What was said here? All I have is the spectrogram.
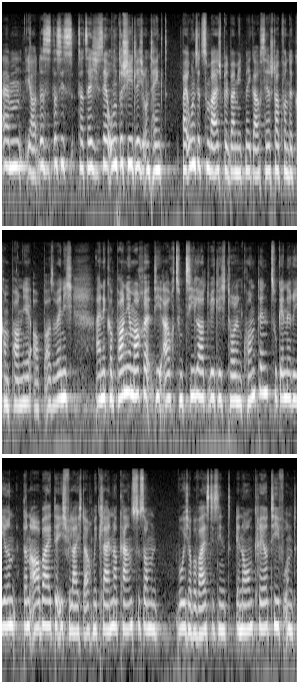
Ähm, ja, das, das ist tatsächlich sehr unterschiedlich und hängt bei uns jetzt zum Beispiel bei Meetmake auch sehr stark von der Kampagne ab. Also wenn ich eine Kampagne mache, die auch zum Ziel hat, wirklich tollen Content zu generieren, dann arbeite ich vielleicht auch mit kleinen Accounts zusammen, wo ich aber weiß, die sind enorm kreativ und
